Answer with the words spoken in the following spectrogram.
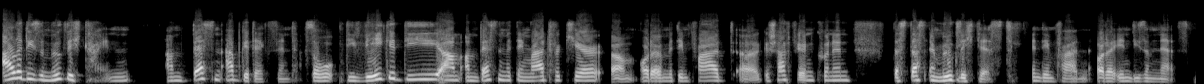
alle diese Möglichkeiten am besten abgedeckt sind. So die Wege, die ähm, am besten mit dem Radverkehr ähm, oder mit dem Fahrrad äh, geschafft werden können, dass das ermöglicht ist in dem Fahrrad oder in diesem Netz.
